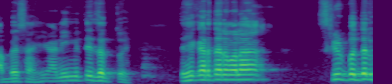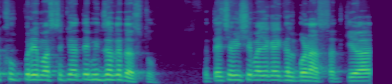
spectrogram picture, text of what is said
अभ्यास आहे आणि मी ते जगतोय. तर हे करताना मला स्क्रिप्टबद्दल खूप प्रेम असतं किंवा ते मी जगत असतो. तर त्याच्याविषयी माझ्या काही कल्पना असतात किंवा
